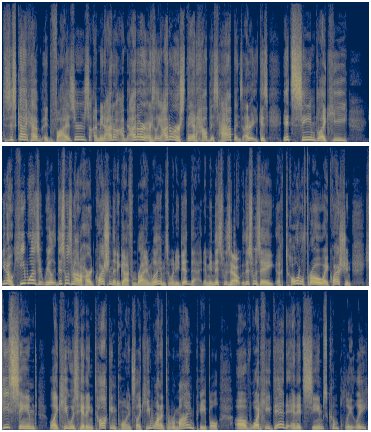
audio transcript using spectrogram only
Does this guy have advisors? I mean, I don't. I mean, I don't. Like, I don't understand how this happens. I don't because it seemed like he you know, he wasn't really. This was not a hard question that he got from Brian Williams when he did that. I mean, this was no. a, this was a, a total throwaway question. He seemed like he was hitting talking points, like he wanted to remind people of what he did, and it seems completely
